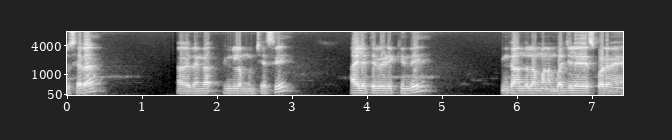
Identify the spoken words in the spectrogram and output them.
చూసారా? ఆ విధంగా పిండిలో ముంచేసి ఆయిల్ అయితే వేడెక్కింది. ఇంకా అందులో మనం బజ్జీలు వేసుకోవడమే.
